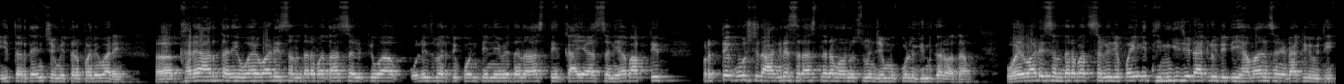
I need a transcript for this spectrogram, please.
इतर त्यांचे मित्र परिवार आहे खऱ्या अर्थाने वयवाडी संदर्भात असेल किंवा पोलीस भरती कोणती निवेदनं असतील काही असेल या बाबतीत प्रत्येक गोष्टीत अग्रेसर असणारा माणूस म्हणजे मुकुल गिनकर होता. वयवाडी संदर्भात सगळी जी पहिली थिंगी जी टाकली होती ती ह्या माणसाने टाकली होती.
